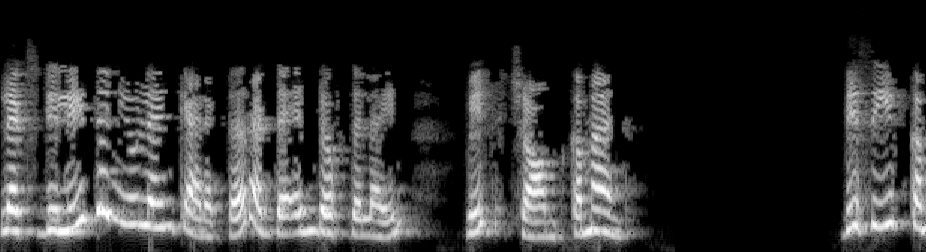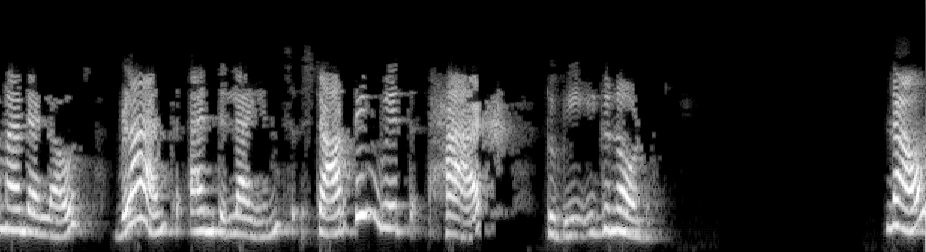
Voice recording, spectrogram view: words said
Let's delete the new line character at the end of the line with chomp command. This if command allows blank and lines starting with hash to be ignored. Now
